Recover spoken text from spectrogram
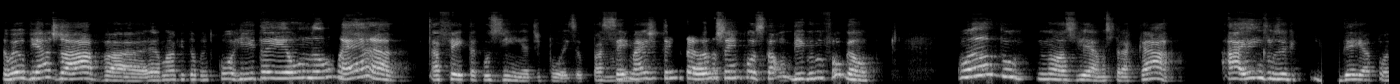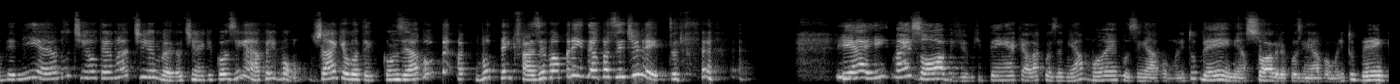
Então eu viajava, era uma vida muito corrida e eu não era a feita cozinha depois. Eu passei uhum. mais de 30 anos sem encostar um umbigo no fogão. Quando nós viemos para cá, aí, inclusive, veio a pandemia, eu não tinha alternativa, eu tinha que cozinhar. Eu falei, bom, já que eu vou ter que cozinhar, vou, vou ter que fazer, vou aprender a fazer direito. E aí, mais óbvio que tem aquela coisa, minha mãe cozinhava muito bem, minha sogra cozinhava muito bem.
